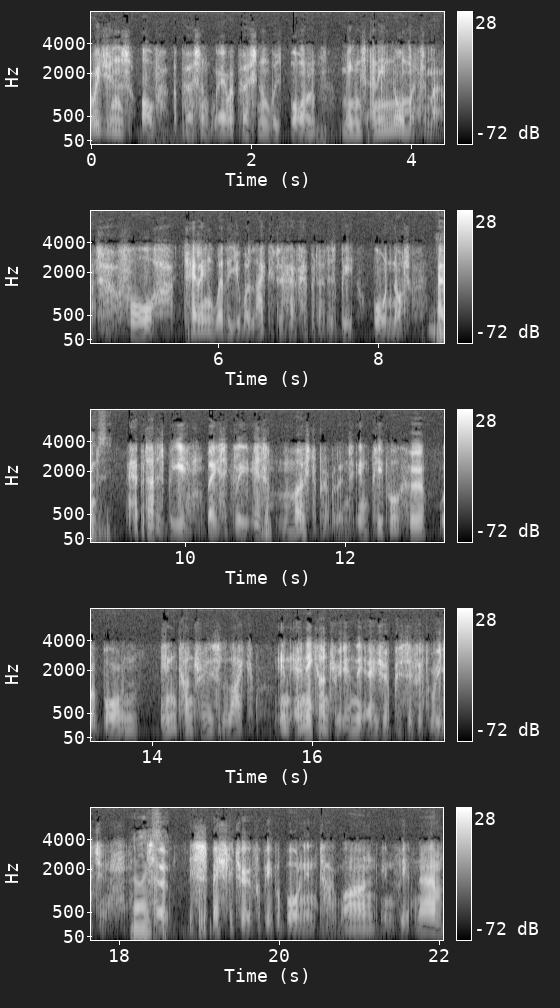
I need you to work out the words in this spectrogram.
Origins of a person, where a person was born, means an enormous amount for telling whether you were likely to have hepatitis B or not. And hepatitis B basically is most prevalent in people who were born in countries like in any country in the Asia Pacific region. Oh, so especially true for people born in Taiwan, in Vietnam,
